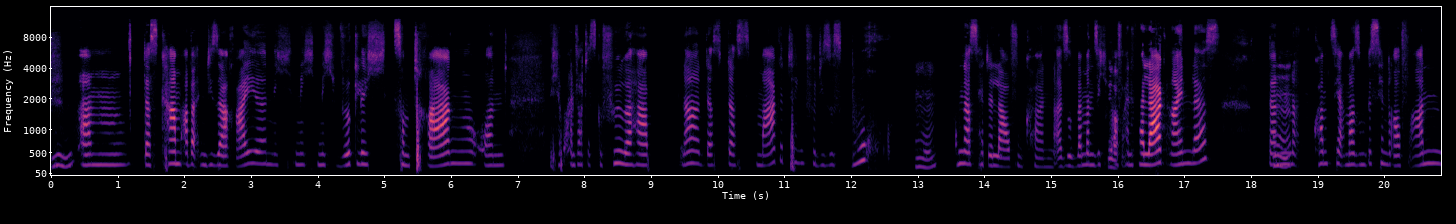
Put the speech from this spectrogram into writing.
mhm, Ähm, das kam aber in dieser Reihe nicht, nicht, nicht wirklich zum Tragen und ich habe einfach das Gefühl gehabt, na, dass das Marketing für dieses Buch mhm, anders hätte laufen können. Also wenn man sich ja, auf einen Verlag einlässt, mhm, dann kommt es ja immer so ein bisschen drauf an,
